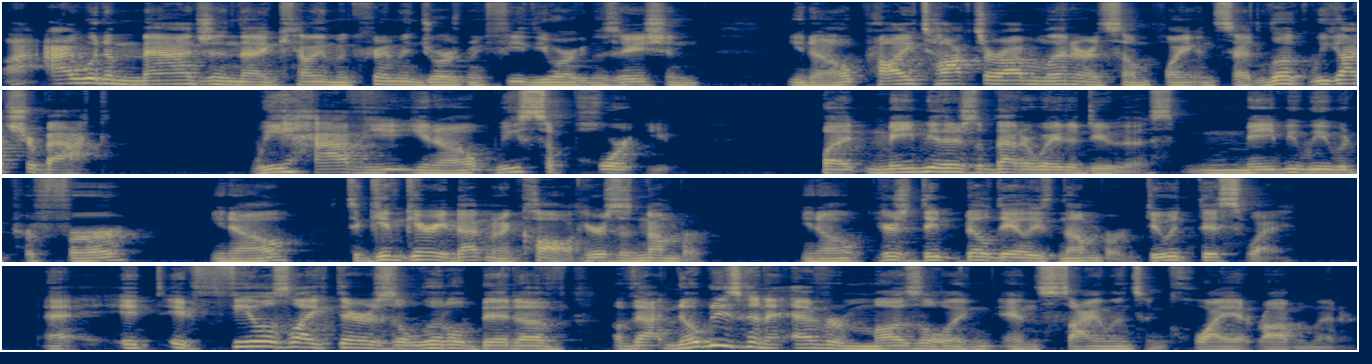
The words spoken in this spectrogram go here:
I, I, would imagine that Kelly McCrimmon, George McPhee, the organization, you know, probably talked to Robin Lehner at some point and said, look, we got your back. We have you, you know, we support you. But maybe there's a better way to do this. Maybe we would prefer, you know, to give Gary Bettman a call. Here's his number. You know, here's Bill Daly's number. Do it this way. Uh, it, it feels like there's a little bit of, of that. Nobody's going to ever muzzle and, and silence and quiet Robin Lehner.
